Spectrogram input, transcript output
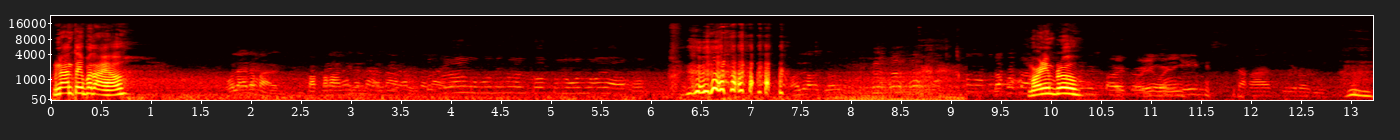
Manaantay pa tayo? Wala naman. Papahangin na natin. Morning bro. Saka si Ronnie. Yung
